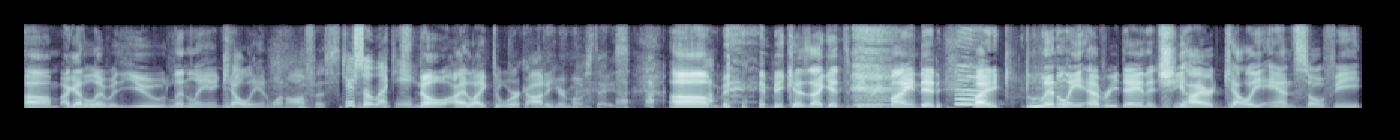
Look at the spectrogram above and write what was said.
Um, I got to live with you, Lindley, and Kelly in one office. You're so lucky. No, I like to work out of here most days um, because I get to be reminded by Lindley every day that she hired Kelly and Sophie,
